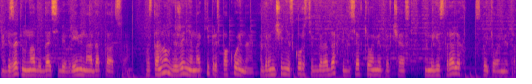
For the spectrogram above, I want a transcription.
Обязательно надо дать себе время на адаптацию. В остальном движение на Кипре спокойное. Ограничение скорости в городах 50 км в час, на магистралях 100 км.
